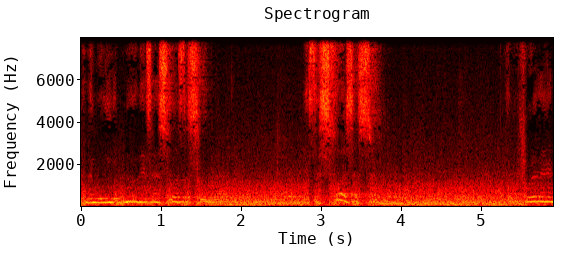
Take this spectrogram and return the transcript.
and then we'll. No, that's Aschos Asuda. It's Aschos Asuda before that.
